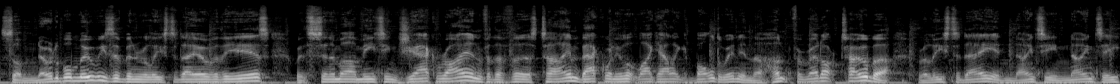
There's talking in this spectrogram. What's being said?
Some notable movies have been released today over the years, with cinema meeting Jack Ryan for the first time back when he looked like Alec Baldwin in The Hunt for Red October, released today in 1990.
